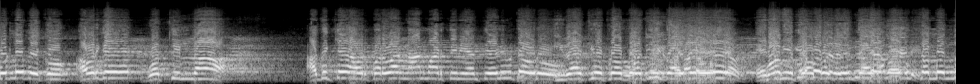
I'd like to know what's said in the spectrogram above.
ಕೊಡ್ಲೇಬೇಕು. ಅವ್ರಿಗೆ ಗೊತ್ತಿಲ್ಲ. ಅದಕ್ಕೆ ಅವ್ರ ಪರವಾಗಿ ನಾನ್ ಮಾಡ್ತೀನಿ ಅಂತ ಹೇಳಿಬಿಟ್ಟು ಅವರು ಇವ್ಯಾಕ್ಯೂ ಪ್ರಾಪರ್ಟಿ ಎನಿಮಿ ಪ್ರಾಪರ್ಟಿ ಸಂಬಂಧ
